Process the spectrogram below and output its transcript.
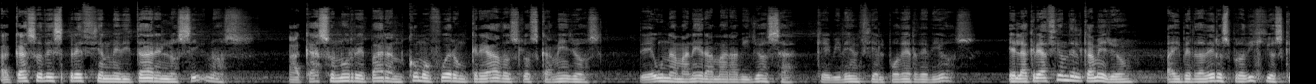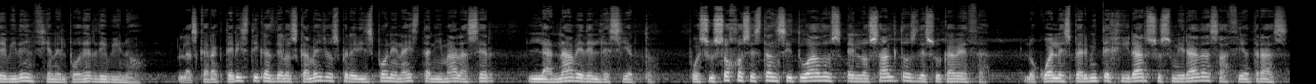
¿Acaso desprecian meditar en los signos? ¿Acaso no reparan cómo fueron creados los camellos de una manera maravillosa que evidencia el poder de Dios? En la creación del camello hay verdaderos prodigios que evidencian el poder divino. Las características de los camellos predisponen a este animal a ser la nave del desierto, pues sus ojos están situados en los altos de su cabeza, lo cual les permite girar sus miradas hacia atrás.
